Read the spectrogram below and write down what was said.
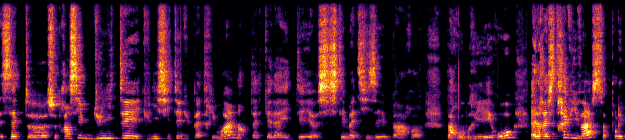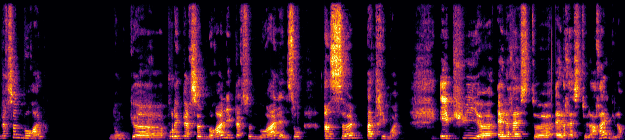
cette, ce principe d'unité et d'unicité du patrimoine, tel qu'elle a été systématisée par, par Aubry et Hérault, elle reste très vivace pour les personnes morales. Donc, pour les personnes morales, les personnes morales, elles ont un seul patrimoine. Et puis, euh, elle, reste, euh, la règle,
